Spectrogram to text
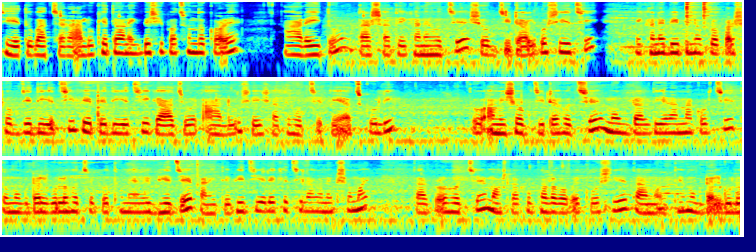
যেহেতু বাচ্চারা আলু খেতে অনেক বেশি পছন্দ করে। আর এই তো তার সাথে এখানে হচ্ছে সবজি ডাল বসিয়েছি। এখানে বিভিন্ন প্রকার সবজি দিয়েছি, পেঁপে দিয়েছি, গাজর, আলু, সেই সাথে হচ্ছে পেঁয়াজ কুলি তো আমি সবজিটা হচ্ছে মুগ ডাল দিয়ে রান্না করছি। তো মুগ ডালগুলো হচ্ছে প্রথমে আমি ভেজে পানিতে ভিজিয়ে রেখেছিলাম অনেক সময়। তারপর হচ্ছে মশলা খুব ভালোভাবে কষিয়ে তার মধ্যে মুগ ডালগুলো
